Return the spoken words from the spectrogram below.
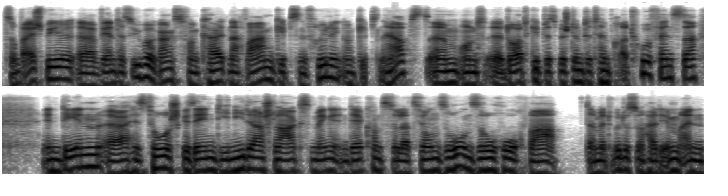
Zum Beispiel äh, während des Übergangs von kalt nach warm gibt es einen Frühling und gibt es einen Herbst ähm, und äh, dort gibt es bestimmte Temperaturfenster, in denen äh, historisch gesehen die Niederschlagsmenge in der Konstellation so und so hoch war. Damit würdest du halt eben ein,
